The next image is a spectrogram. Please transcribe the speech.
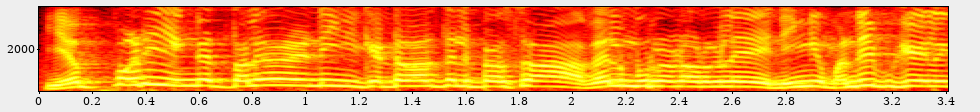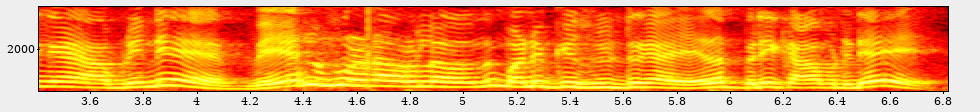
எப்படி எங்கள் தலைவரை நீங்கள் கெட்ட வார்த்தையில் பேசலாம்? வேல்முருகன் அவர்களே நீங்கள் மன்னிப்பு கேளுங்க அப்படின்னு வேல்முருகன் அவர்களை வந்து மன்னிப்பு கேட்க சொல்லிட்டு இருக்காங்க ஏதோ பெரிய காப்பிடே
